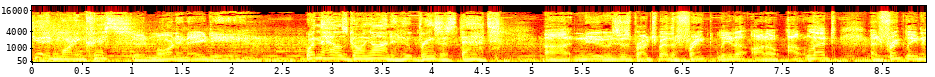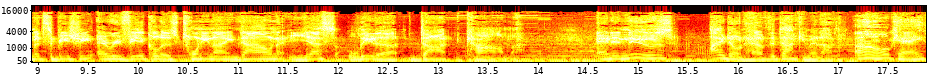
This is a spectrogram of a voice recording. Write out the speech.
Good morning, Chris. Good morning, AD. What in the hell is going on and who brings us that? Uh, news is brought to you by the Frank Leta Auto Outlet. At Frank Leta Mitsubishi, every vehicle is 29 down. YesLeta.com. And in news, I don't have the document up. Oh, okay.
